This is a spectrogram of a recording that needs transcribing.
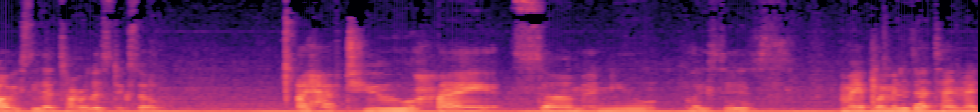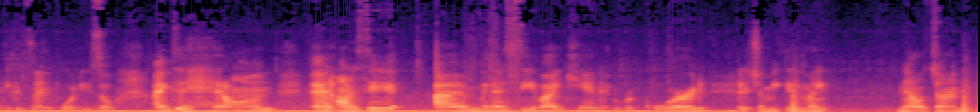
obviously that's not realistic so I have to try some new places. My appointment is at 10 and I think it's 9:40, so I need to head on. And honestly I'm gonna see if I can record it. Should be getting my nails done.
